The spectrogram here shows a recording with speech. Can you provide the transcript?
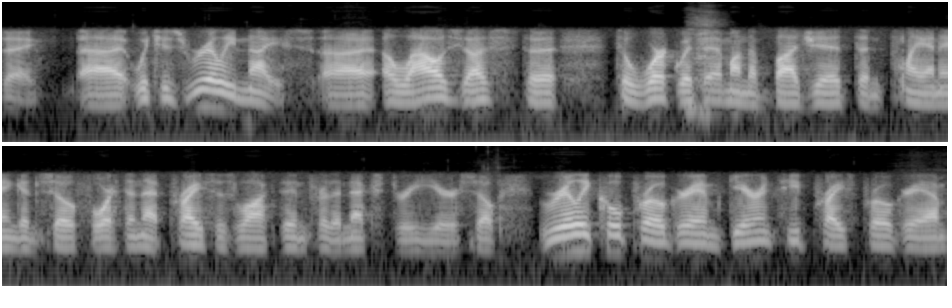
say. Uh, which is really nice. Uh, allows us to to work with them on the budget and planning and so forth, and that price is locked in for the next three years. So, really cool program, guaranteed price program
